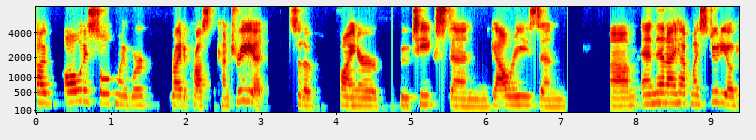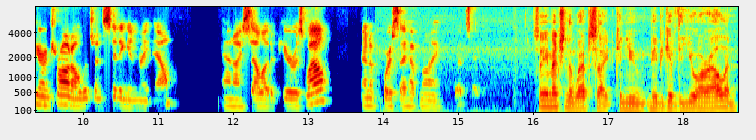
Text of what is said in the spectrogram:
I've always sold my work right across the country at sort of finer boutiques and galleries and um, and then I have my studio here in Toronto, which I'm sitting in right now, and I sell out of here as well. And of course, I have my website. So you mentioned the website. Can you maybe give the URL and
